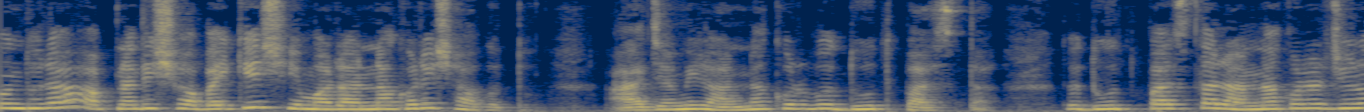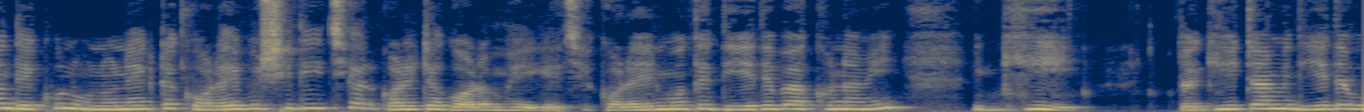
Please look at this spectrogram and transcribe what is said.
বন্ধুরা, আপনাদের সবাইকে সীমা রান্নাঘরে স্বাগত। আজ আমি রান্না করব দুধ পাস্তা। তো দুধ পাস্তা রান্না করার জন্য দেখুন, উনুনে একটা কড়াই বসিয়ে দিয়েছি আর কড়াইটা গরম হয়ে গেছে। কড়াইয়ের মধ্যে দিয়ে দেবো এখন আমি ঘি। তো ঘিটা আমি দিয়ে দেব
